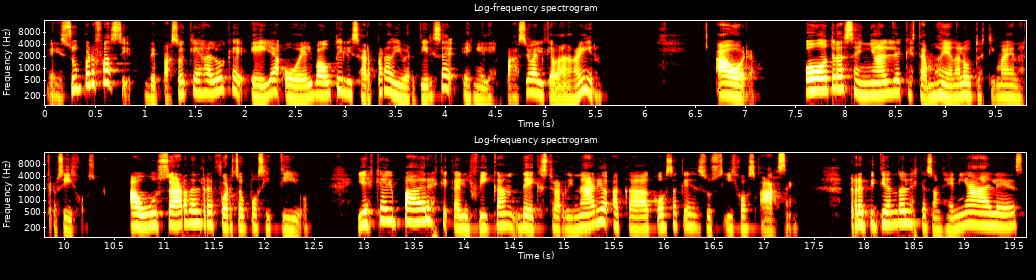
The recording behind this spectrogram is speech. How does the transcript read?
Es súper fácil. De paso que es algo que ella o él va a utilizar para divertirse en el espacio al que van a ir. Ahora, otra señal de que estamos dañando la autoestima de nuestros hijos. Abusar del refuerzo positivo. Y es que hay padres que califican de extraordinario a cada cosa que sus hijos hacen, repitiéndoles que son geniales,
